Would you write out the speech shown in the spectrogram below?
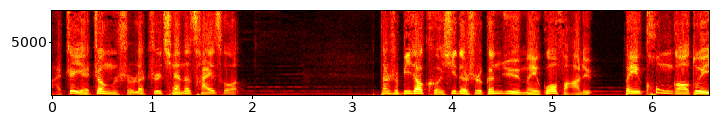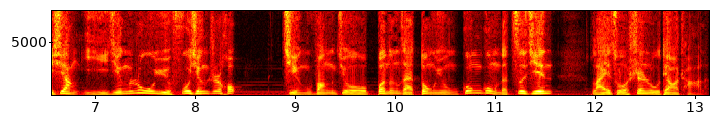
啊，这也证实了之前的猜测了。但是比较可惜的是，根据美国法律，被控告对象已经入狱服刑之后，警方就不能再动用公共的资金来做深入调查了。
